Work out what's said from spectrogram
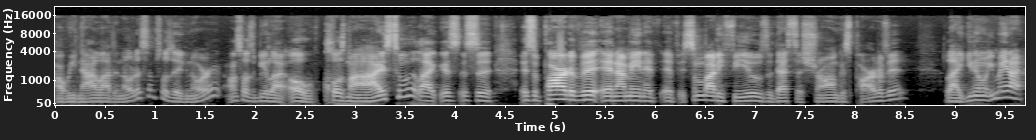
are we not allowed to notice? I'm supposed to ignore it. I'm supposed to be like, oh, close my eyes to it. Like it's it's a it's a part of it. And I mean, if if somebody feels that that's the strongest part of it, like you know, you may not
